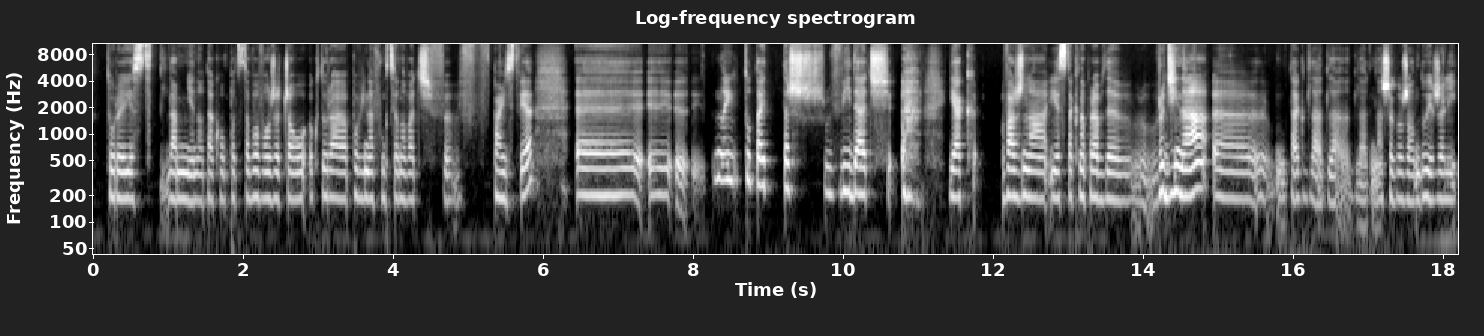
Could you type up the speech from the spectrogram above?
który jest dla mnie no, taką podstawową rzeczą, która powinna funkcjonować w, w państwie. E, No i tutaj też widać, jak ważna jest tak naprawdę rodzina tak, dla, dla, dla naszego rządu, jeżeli,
